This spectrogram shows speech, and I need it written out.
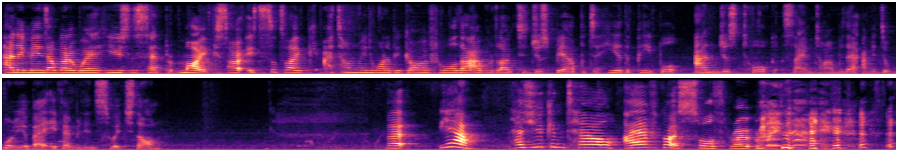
And it means I've got to wear, use the separate mic. So it's sort of like, I don't really want to be going through all that. I would like to just be able to hear the people and just talk at the same time without having to worry about if everything's switched on. But yeah, as you can tell, I have got a sore throat right now.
